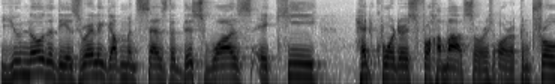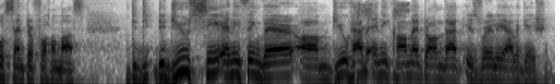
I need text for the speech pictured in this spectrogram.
You know that the Israeli government says that this was a key headquarters for Hamas or, or a control center for Hamas. Did, did you see anything there? Um, do you have any comment on that Israeli allegation?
